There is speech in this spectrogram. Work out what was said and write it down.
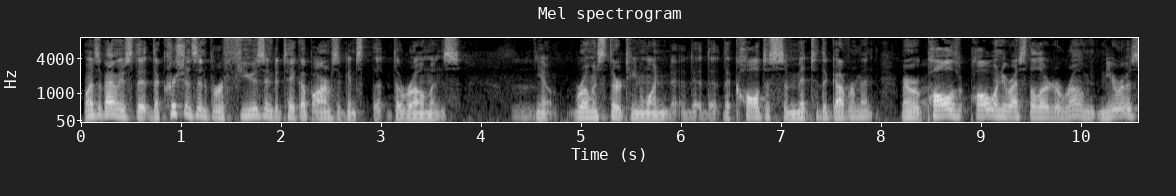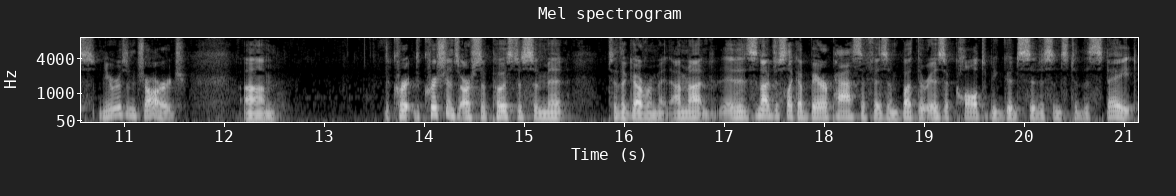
what ends up happening is that the christians end up refusing to take up arms against the, the romans you know Romans 13 1 the, the, the, call to submit to the government. Remember Paul Paul when he writes the letter to Rome Nero's Nero's in charge. Um, the, the Christians are supposed to submit to the government. I'm not it's not just like a bare pacifism but there is a call to be good citizens to the state.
